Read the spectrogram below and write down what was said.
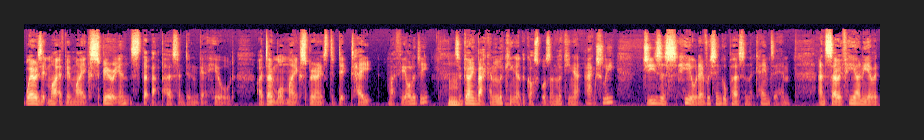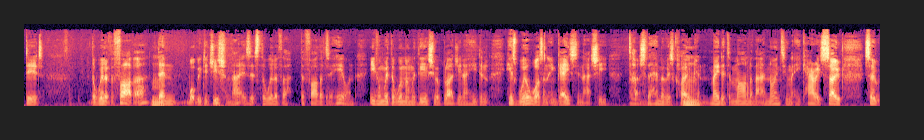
whereas it might have been my experience that that person didn't get healed? I don't want my experience to dictate my theology. So going back and looking at the Gospels and looking at actually Jesus healed every single person that came to him, and so if he only ever did the will of the Father, Hmm. then what we deduce from that is it's the will of the, the Father to heal. And even with the woman with the issue of blood, you know, he didn't his will wasn't engaged in that. She touched the hem of his cloak Hmm. and made a demand of that anointing that he carries. So so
